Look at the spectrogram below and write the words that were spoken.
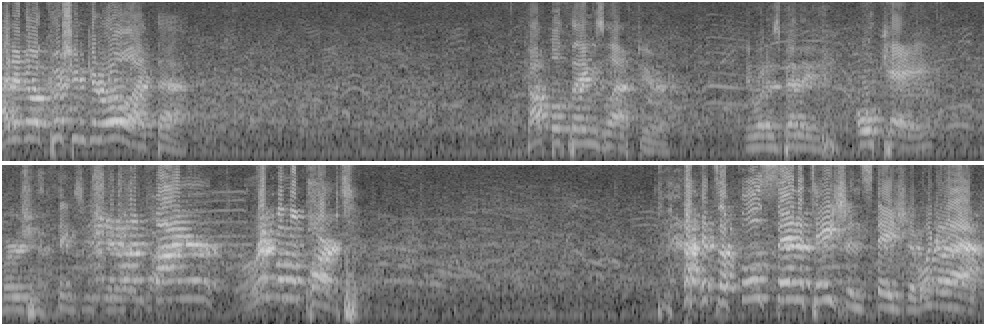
I didn't know a cushion could roll like that. Couple things left here in what has been a okay version of things you should have. on fire, rip them apart. it's a full sanitation station. Look at that.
